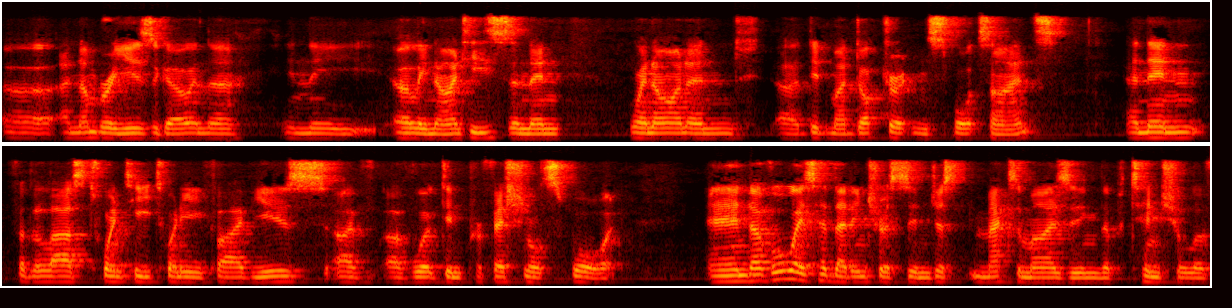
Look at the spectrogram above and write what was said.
uh, a number of years ago in the in the early 90s, and then went on and uh, did my doctorate in sports science. And then for the last 20, 25 years, I've, I've worked in professional sport and I've always had that interest in just maximizing the potential of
